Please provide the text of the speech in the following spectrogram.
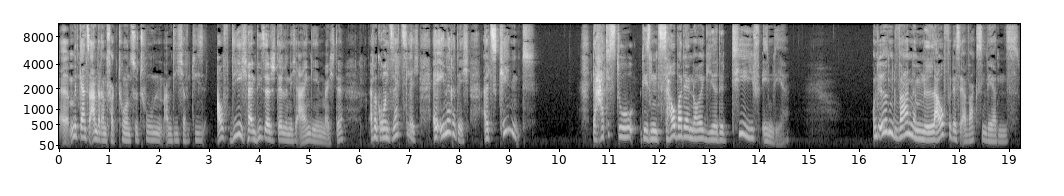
äh, mit ganz anderen Faktoren zu tun, an die ich auf die, auf die ich an dieser Stelle nicht eingehen möchte. Aber grundsätzlich, erinnere dich, als Kind, da hattest du diesen Zauber der Neugierde tief in dir. Und irgendwann im Laufe des Erwachsenwerdens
